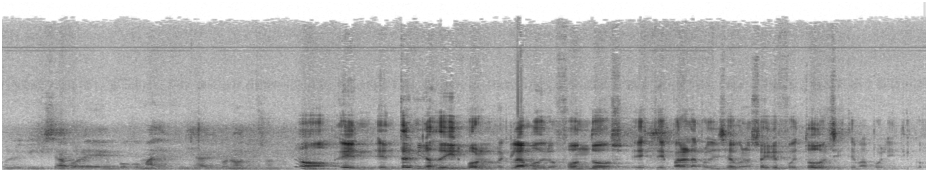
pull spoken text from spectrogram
con el que quizá por ahí hay un poco más de afinidad que con otros, ¿o ¿no? No, en, en términos de ir por el reclamo de los fondos este, para la provincia de Buenos Aires fue todo el sistema político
